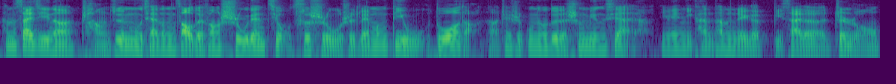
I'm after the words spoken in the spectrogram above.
他们赛季呢，场均目前能造对方十五点九次失误，是联盟第五多的。啊，这是公牛队的生命线呀。因为你看他们这个比赛的阵容。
